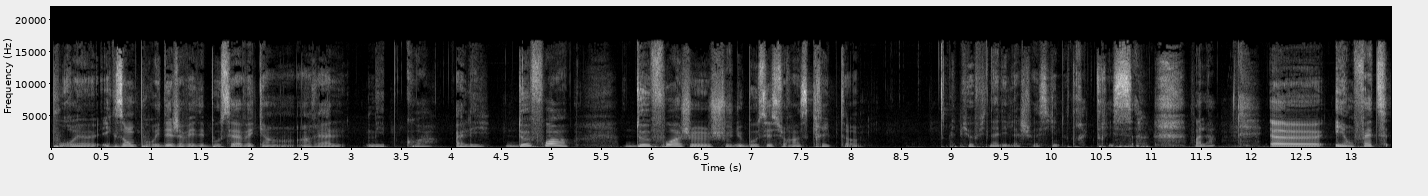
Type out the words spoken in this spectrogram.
pour euh, exemple, pour idée, j'avais bossé avec un, un réal, mais quoi? Allez, deux fois deux fois, je, suis venu bosser sur un script. Et puis au final, il a choisi une autre actrice. voilà. Euh, et en fait,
